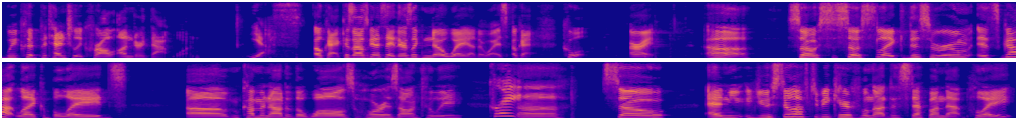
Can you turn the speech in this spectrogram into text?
we could potentially crawl under that one. Yes. Okay, because I was gonna say there's like no way otherwise. Okay, cool. All right. Uh, so so like this room it's got like blades, um, coming out of the walls horizontally. Great. Uh, so and you you still have to be careful not to step on that plate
